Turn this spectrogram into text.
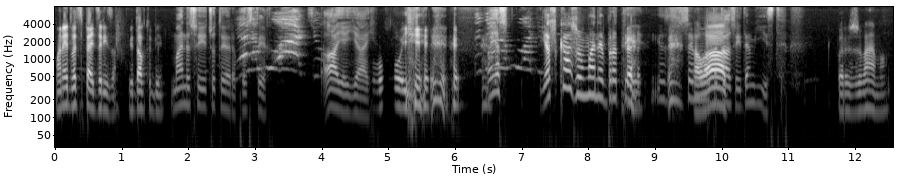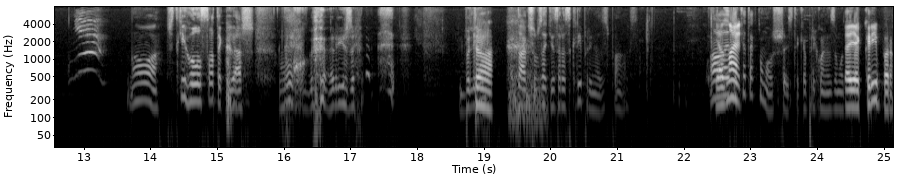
У мене є 25 заліза. Віддав тобі. У мене ще є 4 простих. Ай-яй-яй. Ой. Ну я ж. Я ж кажу, в мене брати. Я ще Та мама ладно. каже, йдемо їсти. Переживемо. Ну, о, ж такий голосотик, я аж вухо ріже. Блін. Так. Так, щоб ззаді зараз кріперів не заспавнився. Я знаю- так, я так думав, щось таке прикольне Це замутити. є кріпер.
